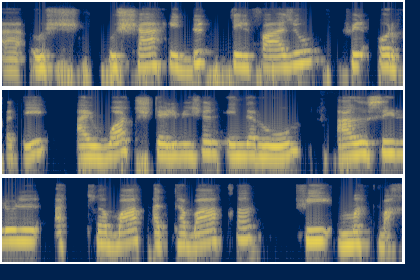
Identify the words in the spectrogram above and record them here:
Uh, ush, ushahidut tilfazu fil urfati. I watch television in the room. Arsilul at-tabaq at-tabaq fi matbakh.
